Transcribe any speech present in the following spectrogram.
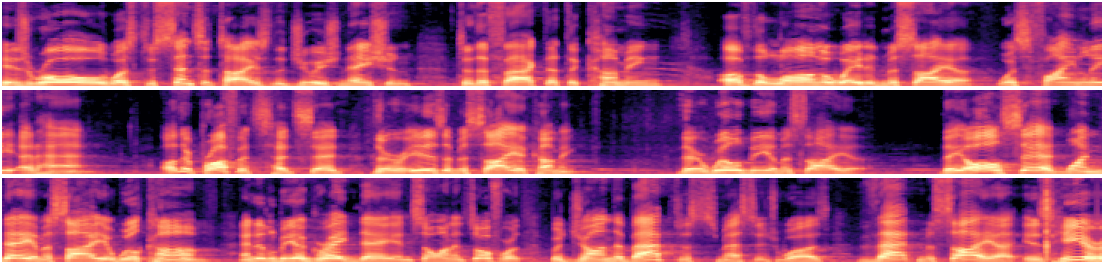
His role was to sensitize the Jewish nation to the fact that the coming of the long-awaited Messiah was finally at hand. Other prophets had said, there is a Messiah coming. There will be a Messiah. They all said, one day a Messiah will come and it'll be a great day and so on and so forth. But John the Baptist's message was that Messiah is here.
